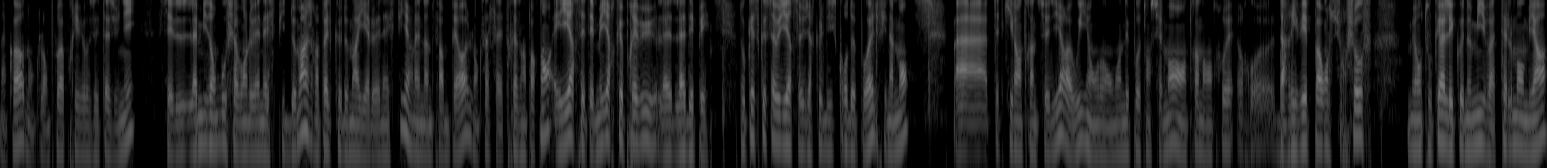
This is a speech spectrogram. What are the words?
d'accord? Donc l'emploi privé aux États-Unis c'est la mise en bouche avant le NFP de demain. Je rappelle que demain il y a le NFP, hein, non-farm payroll, donc ça, être très important. Et hier, c'était meilleur que prévu, l'ADP. Donc qu'est-ce que ça veut dire? Ça veut dire que le discours de Powell, finalement, bah, peut-être qu'il est en train de se dire, oui, on, est potentiellement en train d'arriver, pas en surchauffe, mais en tout cas, l'économie va tellement bien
